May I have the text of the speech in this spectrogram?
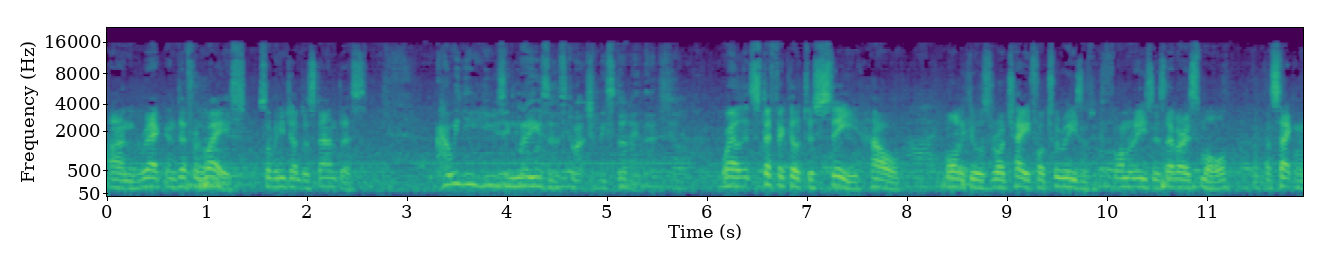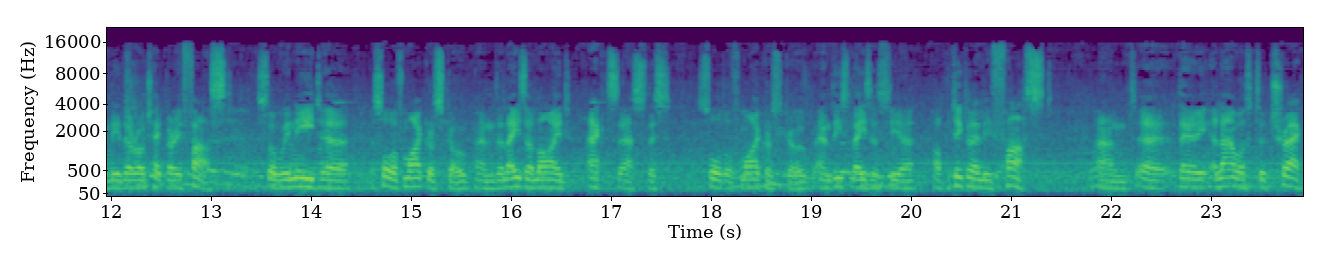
and react in different ways. So we need to understand this. How are you using lasers to actually study this? Well, it's difficult to see how molecules rotate for two reasons. One reason is they're very small, and secondly, they rotate very fast. So we need a, a sort of microscope, and the laser light acts as this sort of microscope. And these lasers here are particularly fast, and uh, they allow us to track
